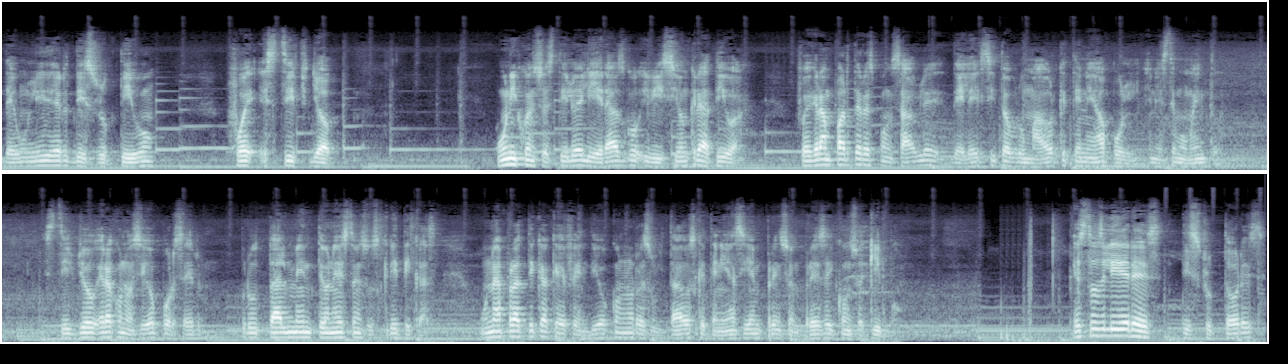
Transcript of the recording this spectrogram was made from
de un líder disruptivo fue Steve Jobs. Único en su estilo de liderazgo y visión creativa, fue gran parte responsable del éxito abrumador que tiene Apple en este momento. Steve Jobs era conocido por ser brutalmente honesto en sus críticas, una práctica que defendió con los resultados que tenía siempre en su empresa y con su equipo. Estos líderes disruptores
